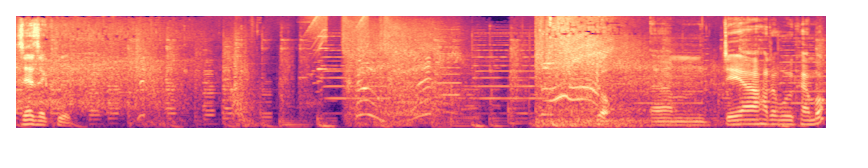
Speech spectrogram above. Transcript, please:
Sehr, sehr cool. Ähm, der hatte wohl keinen Bock.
